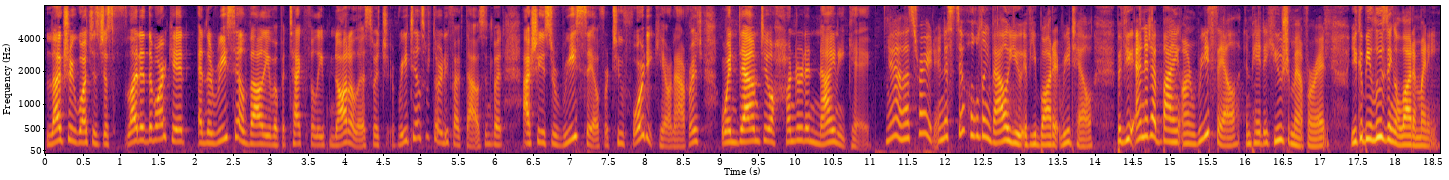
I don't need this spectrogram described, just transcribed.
luxury watches just flooded the market, and the resale value of a Patek Philippe Nautilus, which retails for 35000 but actually used to resale for 240k on average, went down to 190k. Yeah, that's right. And it's still holding value if you bought it retail. But if you ended up buying on resale and paid a huge amount for it, you could be losing a lot of money.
